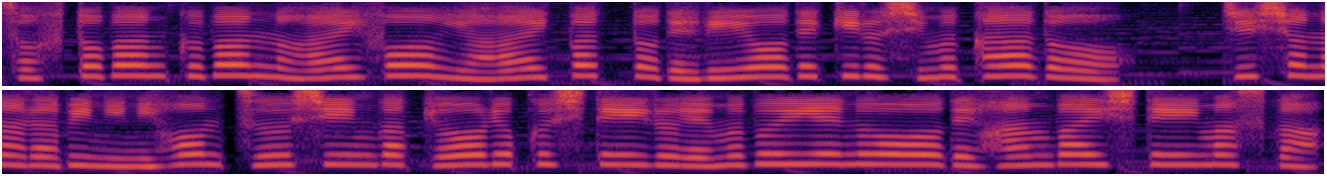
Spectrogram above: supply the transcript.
ソフトバンク版の iPhone や iPad で利用できる SIM カードを、自社並びに日本通信が協力している MVNO で販売していますが、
